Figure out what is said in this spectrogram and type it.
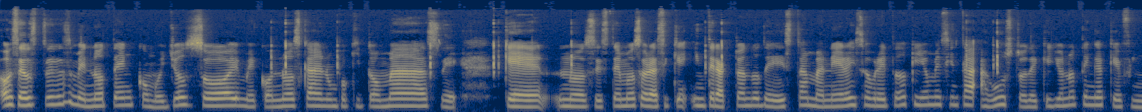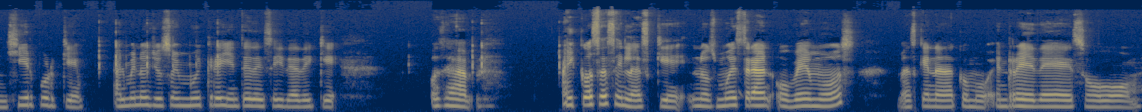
o sea, ustedes me noten como yo soy, me conozcan un poquito más, de que nos estemos ahora sí que interactuando de esta manera y sobre todo que yo me sienta a gusto, de que yo no tenga que fingir porque al menos yo soy muy creyente de esa idea de que, o sea, hay cosas en las que nos muestran o vemos, más que nada como en redes o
